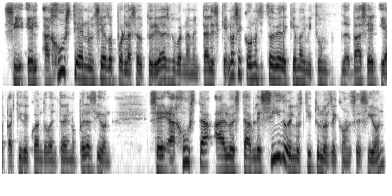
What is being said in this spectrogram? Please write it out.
si el ajuste anunciado por las autoridades gubernamentales, que no se conoce todavía de qué magnitud va a ser y a partir de cuándo va a entrar en operación, se ajusta a lo establecido en los títulos de concesión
